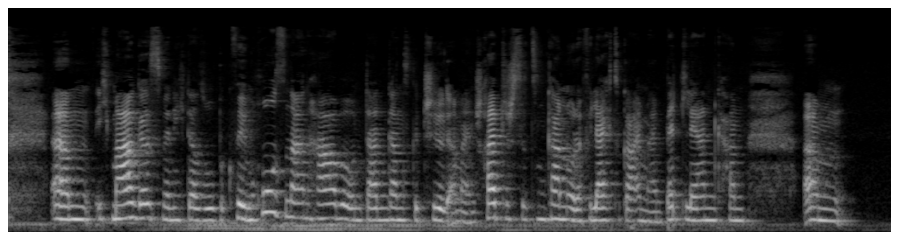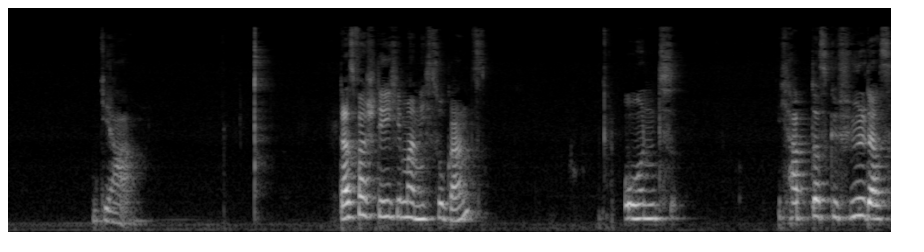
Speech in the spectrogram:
ähm, ich mag es, wenn ich da so bequeme Hosen anhabe und dann ganz gechillt an meinem Schreibtisch sitzen kann oder vielleicht sogar in meinem Bett lernen kann. Ähm, ja, das verstehe ich immer nicht so ganz. Und ich habe das Gefühl, dass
